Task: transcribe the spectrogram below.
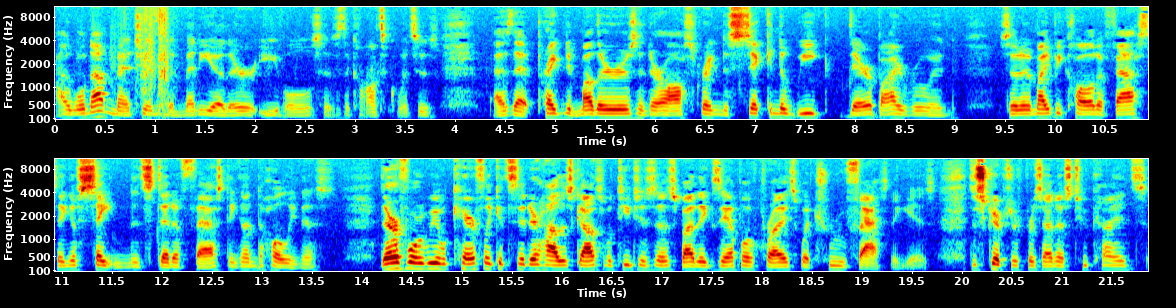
I will not mention the many other evils as the consequences, as that pregnant mothers and their offspring, the sick and the weak, thereby ruined, so that it might be called a fasting of Satan instead of fasting unto holiness. Therefore, we will carefully consider how this gospel teaches us by the example of Christ what true fasting is. The scriptures present us two kinds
